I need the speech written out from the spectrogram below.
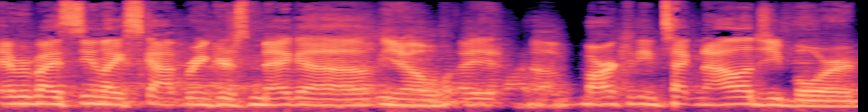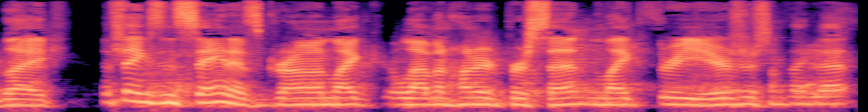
everybody's seen like Scott Brinker's mega, you know, a, a marketing technology board. Like the thing's insane. It's grown like eleven hundred percent in like three years or something like that.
